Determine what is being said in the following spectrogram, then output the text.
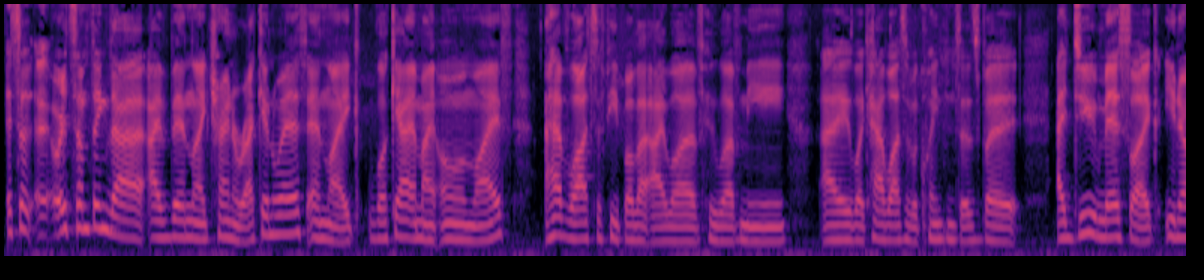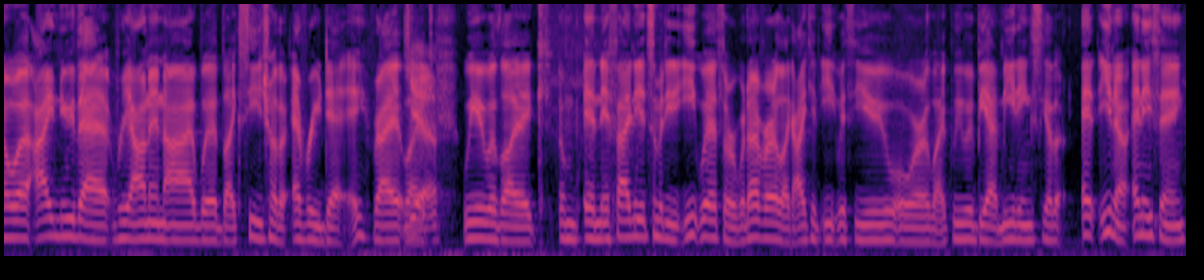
it's a or it's something that I've been like trying to reckon with and like look at in my own life. I have lots of people that I love who love me. I like have lots of acquaintances, but I do miss like you know what I knew that Rhiana and I would like see each other every day, right? Like yeah. we would like, um, and if I needed somebody to eat with or whatever, like I could eat with you, or like we would be at meetings together, you know, anything.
